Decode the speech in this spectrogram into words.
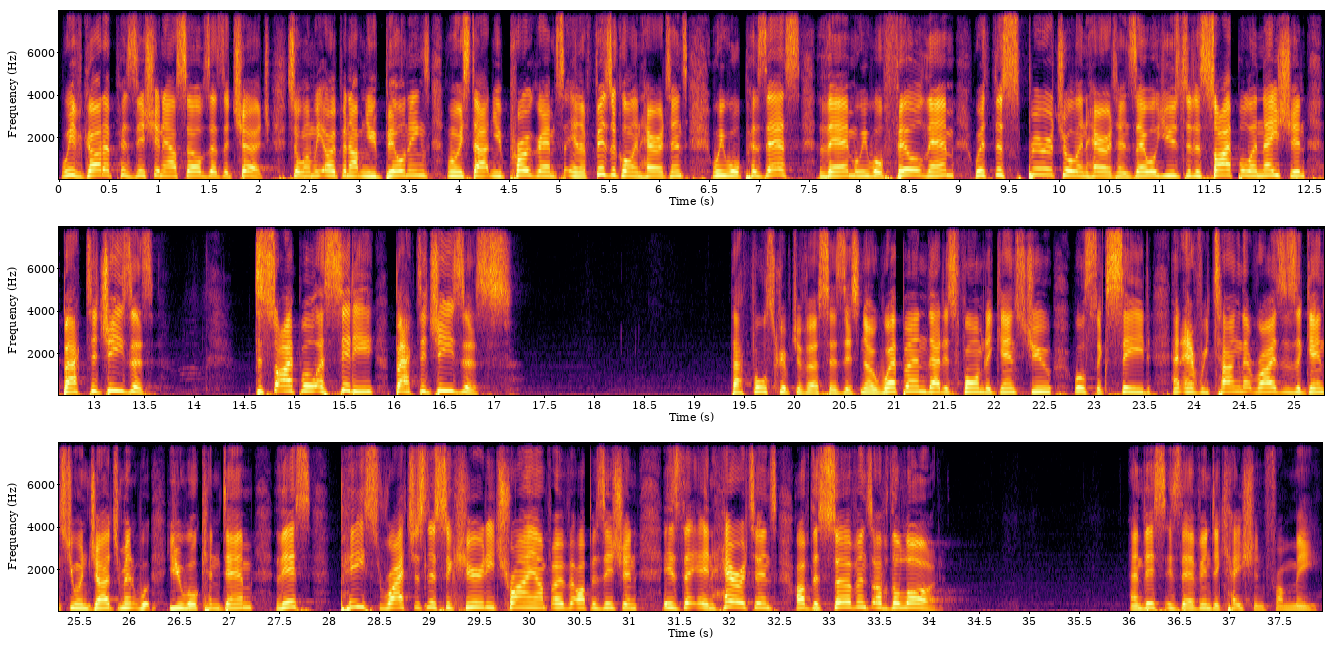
We've got to position ourselves as a church. So when we open up new buildings, when we start new programs in a physical inheritance, we will possess them, we will fill them with the spiritual inheritance. They will use to disciple a nation back to Jesus, disciple a city back to Jesus. That full scripture verse says this No weapon that is formed against you will succeed, and every tongue that rises against you in judgment you will condemn. This peace, righteousness, security, triumph over opposition is the inheritance of the servants of the Lord. And this is their vindication from me.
